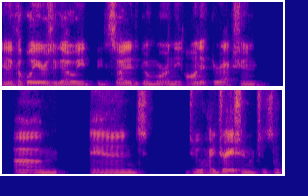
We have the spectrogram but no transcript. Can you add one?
And a couple of years ago, we we decided to go more in the Onnit direction, um, and do hydration, which is a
